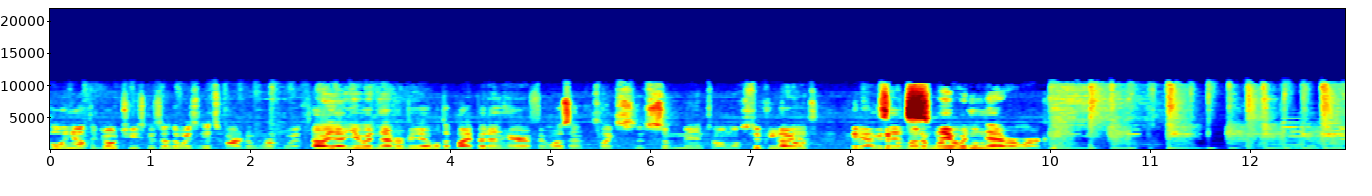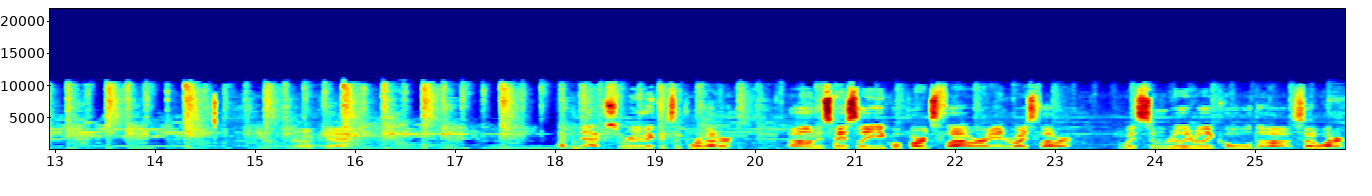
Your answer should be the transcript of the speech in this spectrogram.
pulling out the goat cheese because otherwise it's hard to work with. Oh yeah, you would never be able to pipe it in here if it wasn't. It's like cement almost. If you Oh, don't, if Yes, you don't let it warm it up would a little bit. never work. Next, we're gonna make the tempura batter. Um, it's basically equal parts flour and rice flour with some really, really cold uh, soda water.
